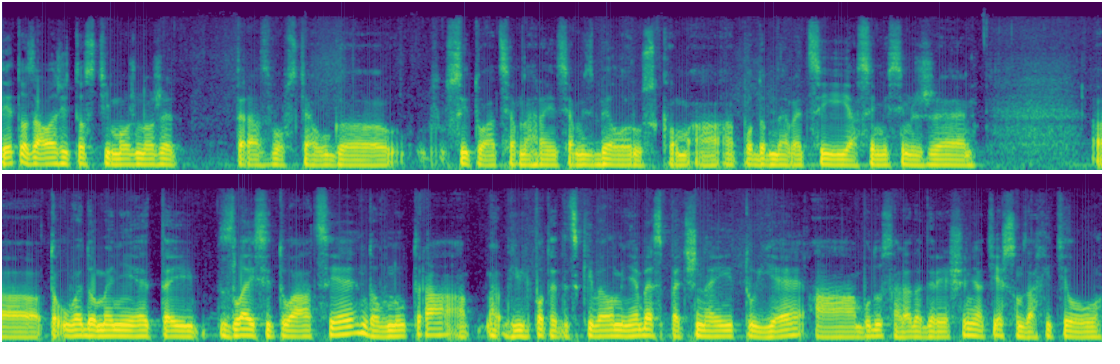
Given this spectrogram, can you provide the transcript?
Tieto záležitosti možno, že teraz vo vzťahu k situáciám na hraniciami s Bieloruskom a, a podobné veci, ja si myslím, že to uvedomenie tej zlej situácie dovnútra a hypoteticky veľmi nebezpečnej tu je a budú sa hľadať riešenia. Tiež som zachytil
